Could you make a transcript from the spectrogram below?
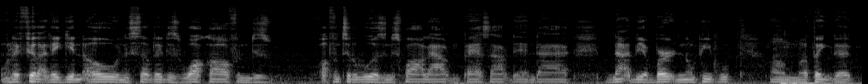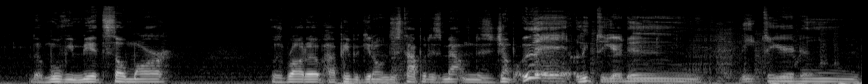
when they feel like they're getting old and stuff, they just walk off and just off into the woods and just fall out and pass out there and die, not be a burden on people. Um, I think that the movie Midsommar was brought up how people get on this top of this mountain, and just jump, leap to your doom, leap to your doom,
